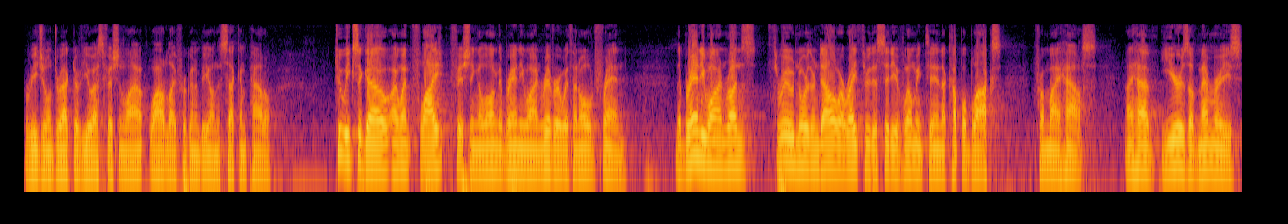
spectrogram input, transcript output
Regional Director of U.S. Fish and Li- Wildlife, are going to be on the second paddle. Two weeks ago, I went fly fishing along the Brandywine River with an old friend. The Brandywine runs through northern Delaware, right through the city of Wilmington, a couple blocks from my house. I have years of memories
